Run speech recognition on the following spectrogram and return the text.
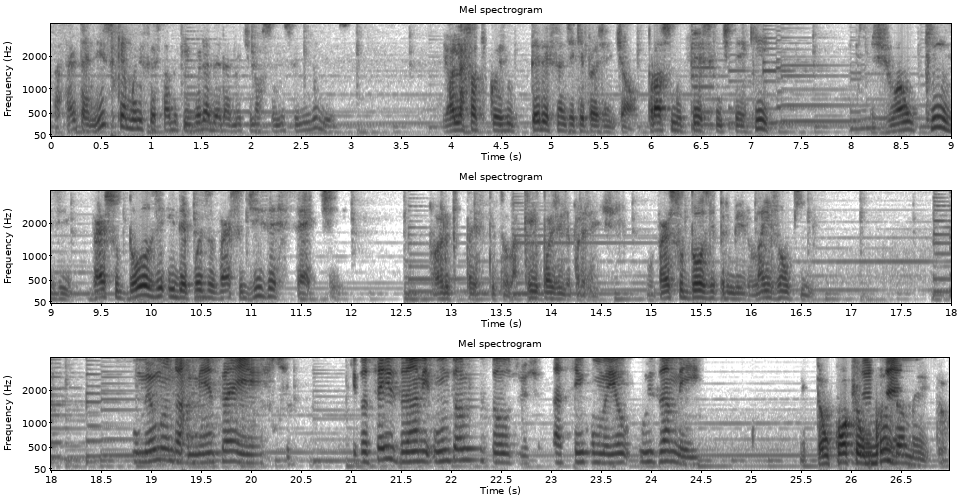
Tá certo? É nisso que é manifestado que verdadeiramente nós somos filhos de Deus. E olha só que coisa interessante aqui pra gente, ó. Próximo texto que a gente tem aqui, João 15, verso 12 e depois o verso 17. Olha o que está escrito lá. Quem pode ler pra gente? O verso 12 primeiro, lá em João 15. O meu mandamento é este: que vocês amem uns aos outros, assim como eu os amei. Então, qual que é o mandamento?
